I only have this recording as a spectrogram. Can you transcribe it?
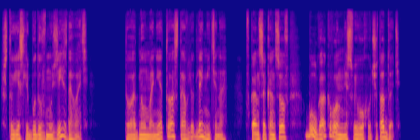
что если буду в музей сдавать, то одну монету оставлю для Митина. В конце концов, Булгакова он мне своего хочет отдать.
